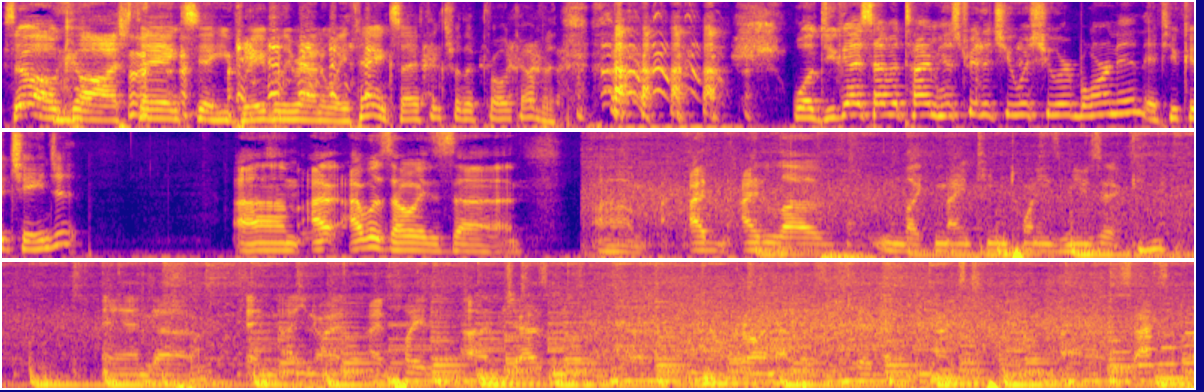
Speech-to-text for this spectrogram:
So, oh gosh, thanks. Yeah, he bravely ran away. Thanks. I thanks for the pro comment. well, do you guys have a time history that you wish you were born in? If you could change it, Um, I, I was always uh, um, I I love like 1920s music, and uh, and uh, you know I, I played uh, jazz music uh, growing up saxophone.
